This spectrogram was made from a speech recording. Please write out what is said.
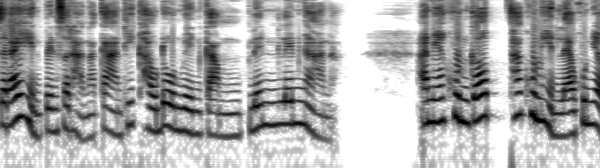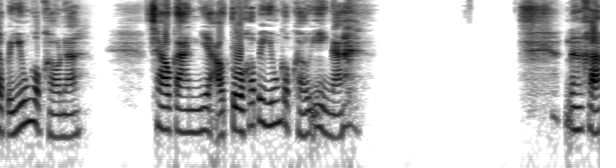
จะได้เห็นเป็นสถานการณ์ที่เขาโดนเวรกรรมเล่นเล่นงานอะ่ะ อันนี้คุณก็ถ้าคุณเห็นแล้วคุณอย่าไปยุ่งกับเขานะ ชาวกันอย่าเอาตัวเข้าไปยุ่งกับเขาอีกนะ นะคะ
